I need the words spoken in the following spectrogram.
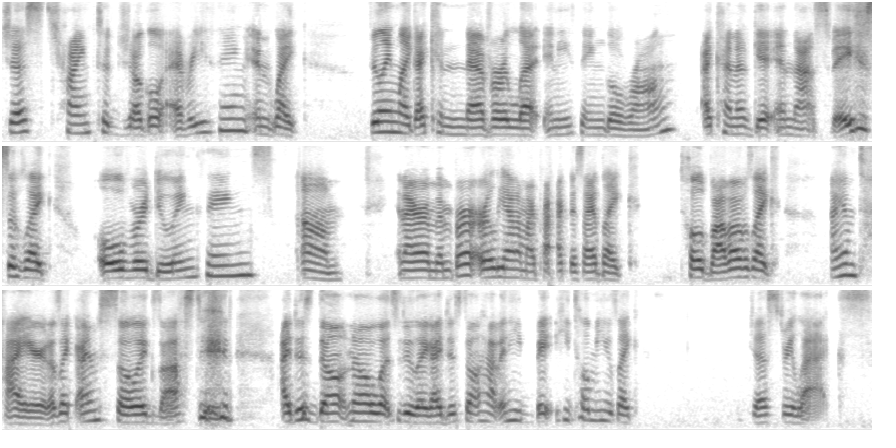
just trying to juggle everything and like feeling like I can never let anything go wrong. I kind of get in that space of like overdoing things. Um, and I remember early on in my practice, I had like told Baba, I was like, I am tired. I was like, I'm so exhausted. I just don't know what to do. Like, I just don't have. And he he told me he was like, just relax.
